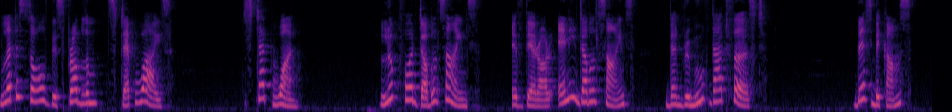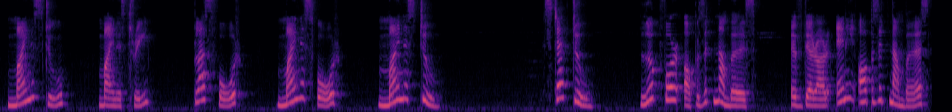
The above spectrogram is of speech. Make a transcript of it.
Let us solve this problem stepwise. Step 1. Look for double signs. If there are any double signs, then remove that first. This becomes minus 2, minus 3, plus 4, minus 4, minus 2. Step 2. Look for opposite numbers. If there are any opposite numbers,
